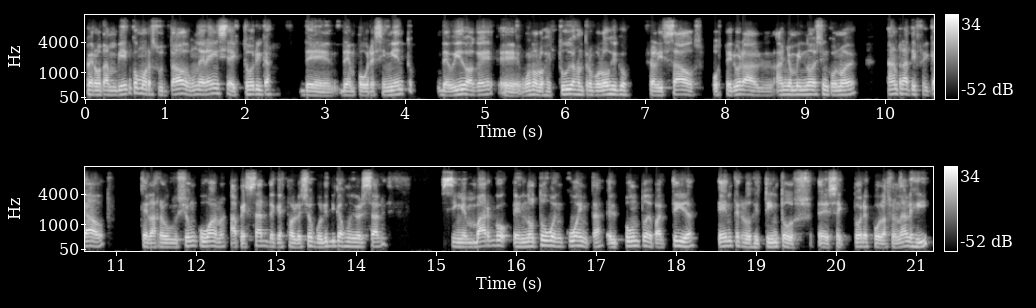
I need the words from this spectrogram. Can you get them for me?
pero también como resultado de una herencia histórica de, empobrecimiento debido a que, eh, bueno, los estudios antropológicos realizados posterior al año 1959 han ratificado que la revolución cubana, a pesar de que estableció políticas universales, sin embargo, eh, no tuvo en cuenta el punto de partida entre los distintos eh, sectores poblacionales y,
